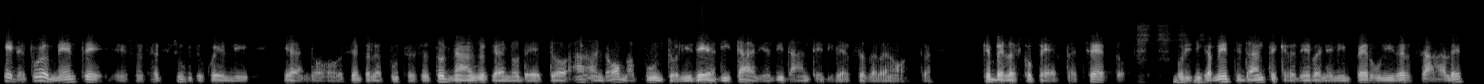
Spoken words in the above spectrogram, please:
E naturalmente eh, sono stati subito quelli che hanno sempre la puzza sotto il naso, che hanno detto, ah no, ma appunto l'idea d'Italia di Dante è diversa dalla nostra. Che bella scoperta. Certo, politicamente Dante credeva nell'impero universale,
